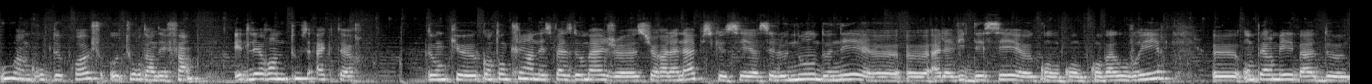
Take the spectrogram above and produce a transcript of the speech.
ou un groupe de proches autour d'un défunt et de les rendre tous acteurs. Donc, euh, quand on crée un espace d'hommage euh, sur Alana, puisque c'est euh, le nom donné à la vie de décès qu'on va ouvrir, on permet bah, de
